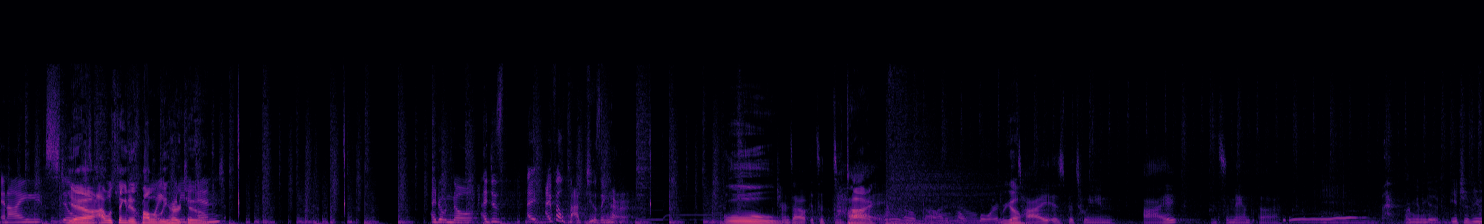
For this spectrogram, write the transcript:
and I still Yeah, I was thinking it was probably her ready to too. end. I don't know. I just, I, I felt bad choosing her. Ooh. Turns out it's a tie. tie. oh God. Oh Lord. Here we go. The Tie is between I and Samantha. I'm gonna give each of you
